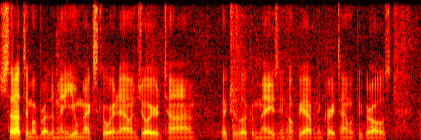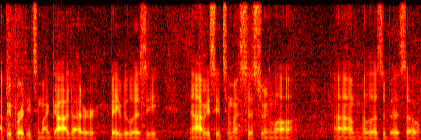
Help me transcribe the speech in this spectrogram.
Shout out to my brother, man. You in Mexico right now. Enjoy your time. Pictures look amazing. Hope you're having a great time with the girls. Happy birthday to my goddaughter, baby Lizzie, and obviously to my sister-in-law, um, Elizabeth. So,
